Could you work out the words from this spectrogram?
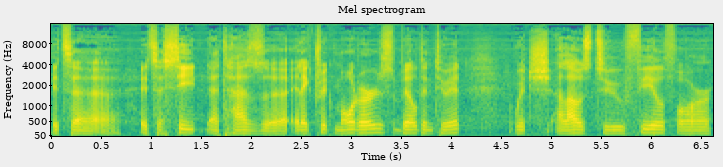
it's a it's a seat that has uh, electric motors built into it, which allows to feel for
